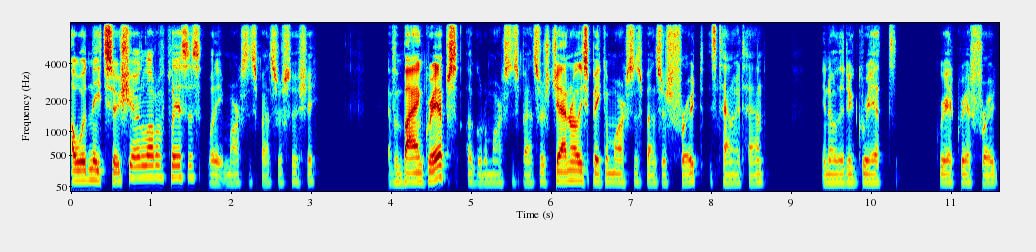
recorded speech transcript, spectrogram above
I wouldn't eat sushi at a lot of places. Would eat Marks and Spencer sushi. If I'm buying grapes, I'll go to Marks and Spencers. Generally speaking, Marks and Spencers fruit is 10 out of 10. You know, they do great, great, great fruit.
